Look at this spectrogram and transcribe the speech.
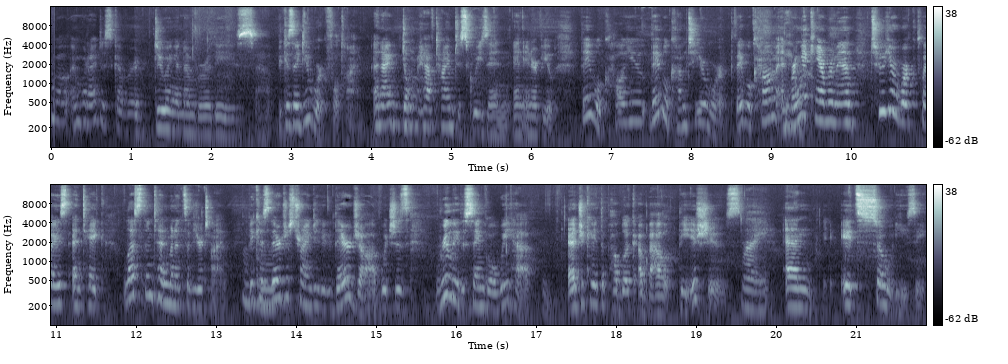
Well, and what I discovered doing a number of these, uh, because I do work full time and I don't have time to squeeze in an interview, they will call you, they will come to your work. They will come and bring a cameraman to your workplace and take less than 10 minutes of your time because they're just trying to do their job, which is really the same goal we have educate the public about the issues. Right. And it's so easy.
